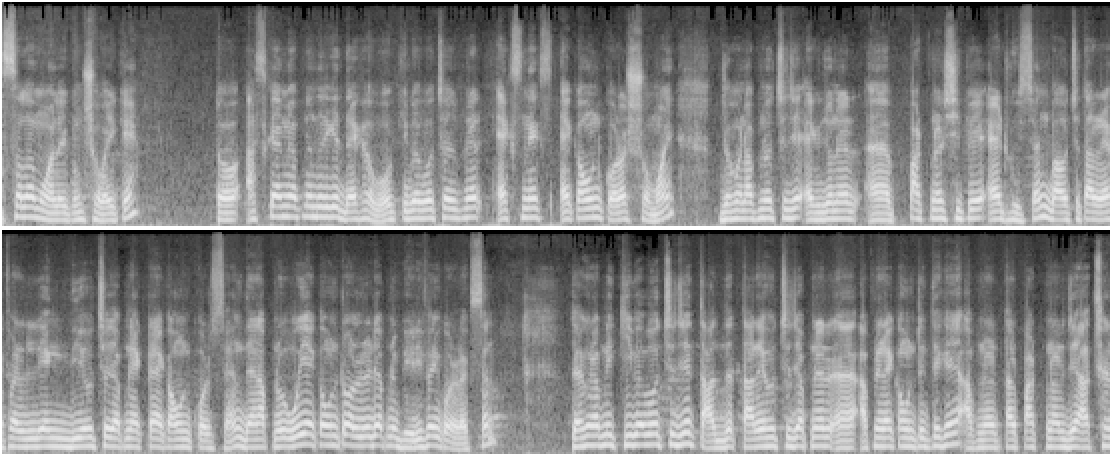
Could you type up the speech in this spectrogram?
আসসালামু আলাইকুম সবাইকে। তো আজকে আমি আপনাদেরকে দেখাবো কীভাবে হচ্ছে আপনার এক্সনেক্স অ্যাকাউন্ট করার সময় যখন আপনি হচ্ছে যে একজনের পার্টনারশিপে অ্যাড হয়েছেন বা হচ্ছে তার রেফারেল লিঙ্ক দিয়ে হচ্ছে যে আপনি একটা অ্যাকাউন্ট করছেন দেন আপনার ওই অ্যাকাউন্টটা অলরেডি আপনি ভেরিফাই করে রাখছেন। তো এখন আপনি কীভাবে হচ্ছে যে তারে হচ্ছে যে আপনার আপনার অ্যাকাউন্টে থেকে আপনার, তার পার্টনার যে আছেন,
